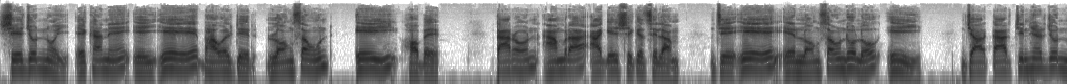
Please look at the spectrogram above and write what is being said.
সেজন্যই এখানে এই এ ভাওয়েলটির লং সাউন্ড এই হবে। কারণ আমরা আগে শিখেছিলাম যে এ এর লং সাউন্ড হলো এই, যার কার চিহ্নের জন্য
